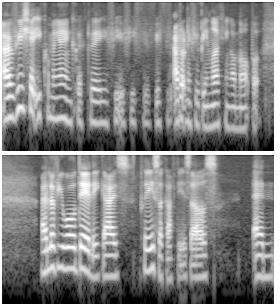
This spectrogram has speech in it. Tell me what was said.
I appreciate you coming in quickly. If you, if you, if you, if you, I don't know if you've been lurking or not, but I love you all dearly, guys. Please look after yourselves and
